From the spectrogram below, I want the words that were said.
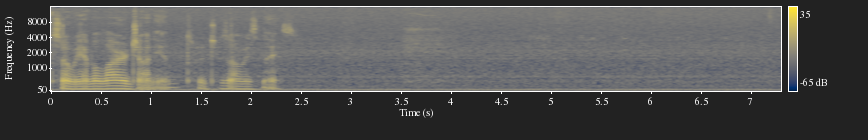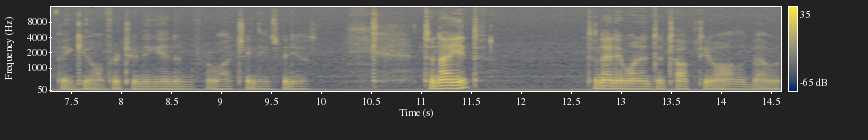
So we have a large audience, which is always nice. Thank you all for tuning in and for watching these videos. Tonight, tonight I wanted to talk to you all about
